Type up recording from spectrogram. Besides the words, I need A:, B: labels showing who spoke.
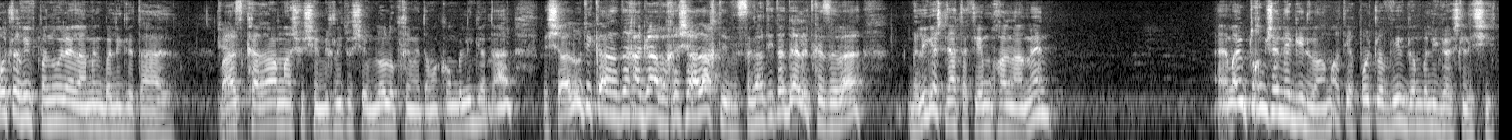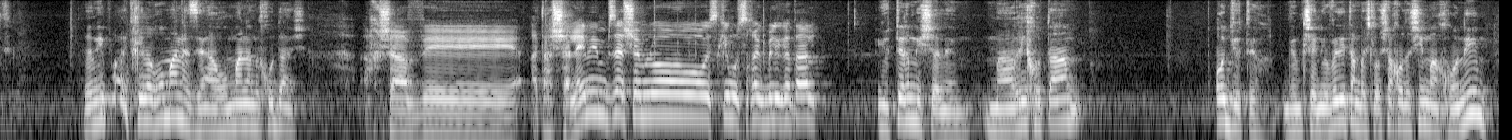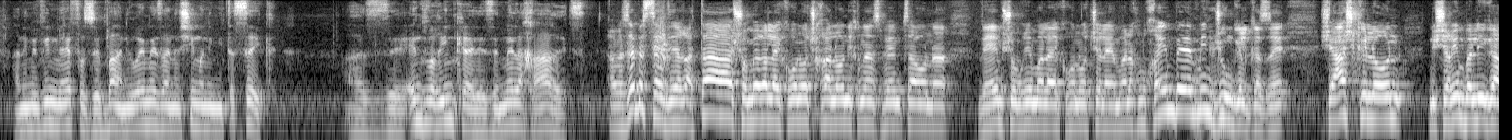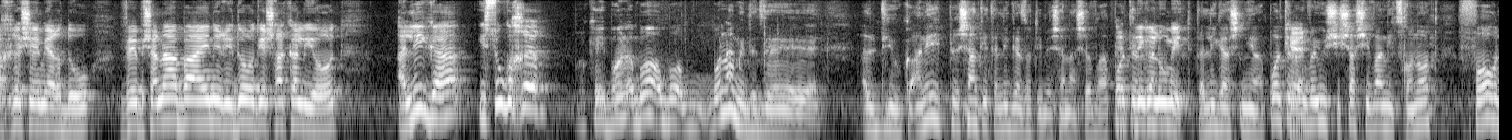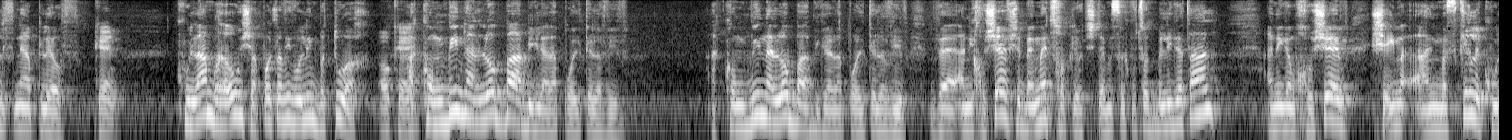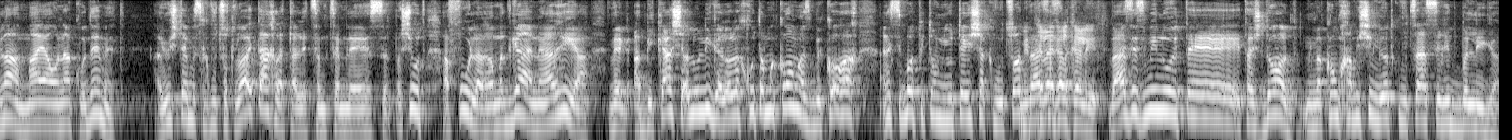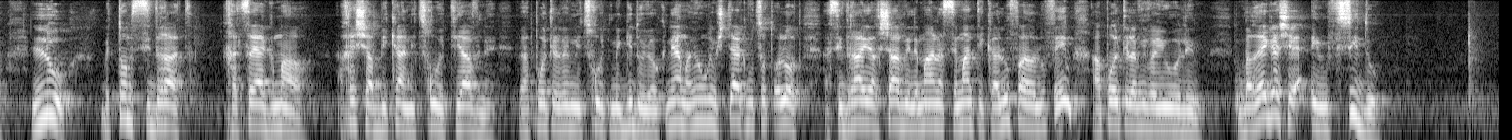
A: הפועל תל אביב פנו אליי לאמן בליגת העל. ואז קרה משהו שהם החליטו שהם לא לוקחים את המקום בליגת העל, ושאלו אותי ככה, דרך אגב, אחרי שהלכתי וסגרתי את הדלת כזה, בליגה השנייה אתה תהיה מוכן לאמן? הם היו בטוחים שאני אגיד לו, אמרתי, הפועל תל אביב גם בליגה השלישית. ומפה התחיל הרומן הזה, הרומן המחודש.
B: עכשיו, אה, אתה שלם עם זה שהם לא הסכימו לשחק בליגת העל?
A: יותר משלם, מעריך אותם עוד יותר. גם כשאני עובד איתם בשלושה חודשים האחרונים, אני מבין מאיפה זה בא, אני רואה עם איזה אנשים אני מתעסק. אז אה, אין דברים כאלה, זה מלח הארץ.
B: אבל זה בסדר, אתה שומר על העקרונות שלך, לא נכנס באמצע העונה, והם שומרים על העקרונות שלהם, ואנחנו חיים במין
A: אוקיי.
B: ג'ונגל כזה, שאשקלון נשארים בליגה אחרי שהם ירדו, ובשנה הבאה אין ירידות, יש רק עליות. הליגה היא סוג אחר.
A: אוקיי, בוא, בוא, בוא, בוא נעמיד את זה על דיוק. אני פרשנתי את הליגה הזאת בשנה שעברה.
B: את
A: תל אביב-
B: ליגה לאומית.
A: את הליגה השנייה. הפועל תל
B: כן.
A: אביב היו שישה, שבעה ניצחונות, פור לפני הפלייאוף.
B: כן.
A: כולם ראו שהפועל תל אביב עולים בטוח.
B: אוקיי.
A: הקומבינה לא באה בגלל הפועל תל אביב. הקומבינה לא באה בגלל הפועל תל אביב. ואני חושב שבאמת צריכות להיות 12 קבוצות בליגת העל. אני גם חושב שאם... אני מזכיר לכולם מה היה העונה הקודמת. היו 12 קבוצות, לא הייתה החלטה לצמצם ל-10, פשוט עפולה, רמת גן, נהריה, והבקעה שעלו ליגה לא לקחו את המקום, אז בכורח הנסיבות פתאום נהיו תשע קבוצות.
B: מבחינה כלכלית.
A: ואז הזמינו את, אה, את אשדוד, ממקום חמישי להיות קבוצה עשירית בליגה. לו, בתום סדרת חצי הגמר, אחרי שהבקעה ניצחו את יבנה והפועל תל אביב ניצחו את מגידו יוקנעם, היו אומרים שתי הקבוצות עולות. הסדרה היא עכשיו, היא למען הסמנטיקה, אלוף האלופים, הפועל תל אביב היו עולים. ברגע שהם הפסידו,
